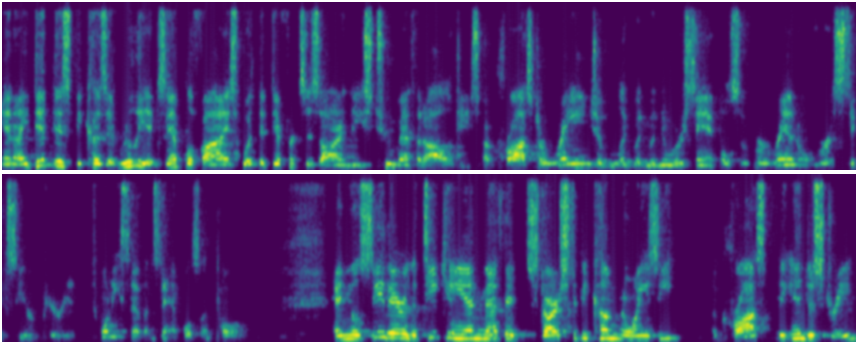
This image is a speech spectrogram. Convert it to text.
And I did this because it really exemplifies what the differences are in these two methodologies across a range of liquid manure samples that were ran over a six year period, 27 samples in total. And you'll see there the TKN method starts to become noisy across the industry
